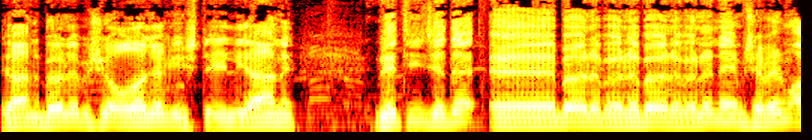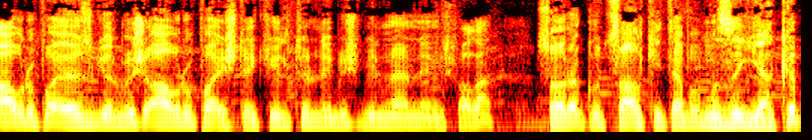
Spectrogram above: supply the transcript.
Yani böyle bir şey olacak iş değil. Yani neticede eee, böyle böyle böyle böyle neymiş efendim Avrupa özgürmüş. Avrupa işte kültürlüymüş bilmem neymiş falan. Sonra kutsal kitabımızı yakıp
